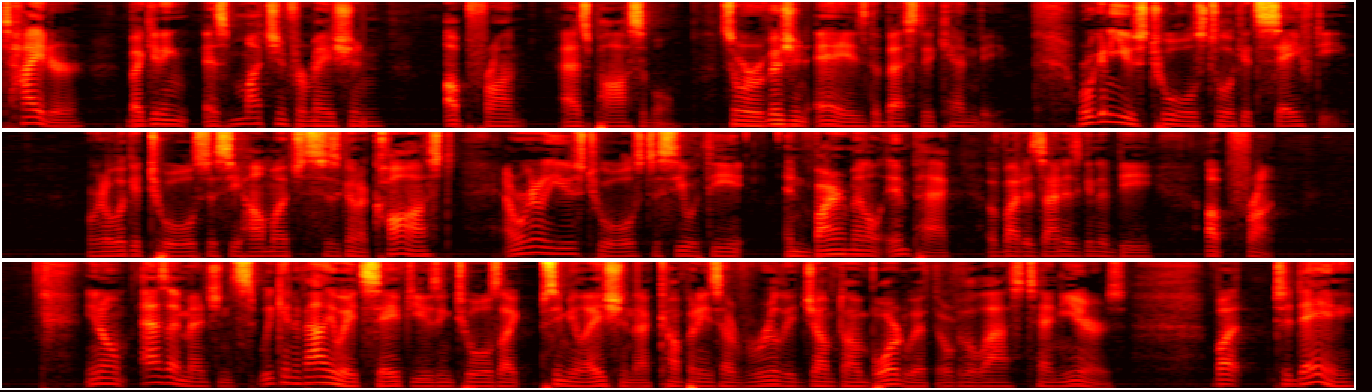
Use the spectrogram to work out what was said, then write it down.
tighter by getting as much information upfront as possible. So a revision A is the best it can be. We're going to use tools to look at safety. We're going to look at tools to see how much this is going to cost, and we're going to use tools to see what the environmental impact of my design is going to be up front. You know, as I mentioned, we can evaluate safety using tools like simulation that companies have really jumped on board with over the last 10 years. But today,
